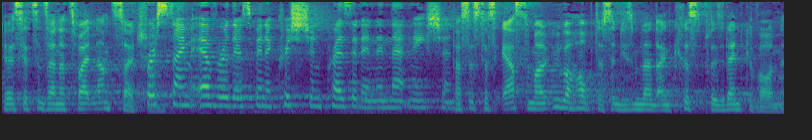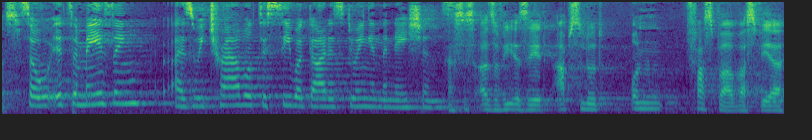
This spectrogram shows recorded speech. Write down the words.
Der ist jetzt in seiner zweiten Amtszeit schon. First time ever there's been a Christian president in that nation. Das ist das erste Mal überhaupt, dass in diesem Land ein Christ Präsident geworden ist. So it's amazing as we travel to see what God is doing in the nations. Es ist also, wie ihr seht, absolut unfassbar, was wir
